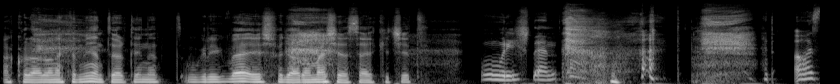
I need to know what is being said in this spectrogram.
akkor arról neked milyen történet ugrik be, és hogy arról mesélsz egy kicsit? Úristen! hát, hát az,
